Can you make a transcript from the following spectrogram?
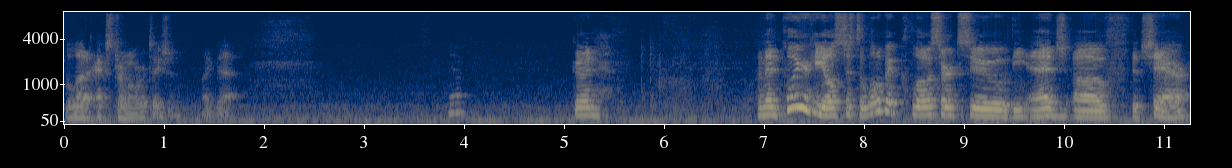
with a lot of external rotation, like that. Yeah. Good. And then pull your heels just a little bit closer to the edge of the chair.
